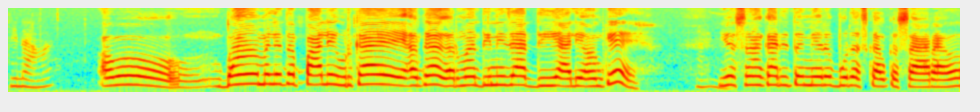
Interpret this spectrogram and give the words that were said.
किन आमा? अब बाआमाले त पाले हुर्काए अर्का घरमा दिने जात दिइहाल्यो अम्के। यो सहकारी त मेरो बुढासकालको सहारा हो।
